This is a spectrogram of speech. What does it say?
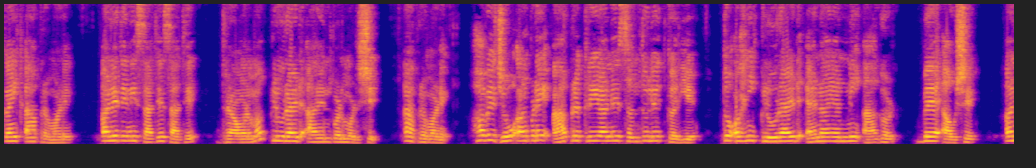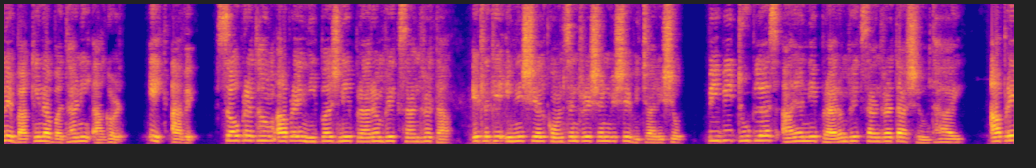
કંઈક આ પ્રમાણે. અને તેની સાથે સાથે દ્રાવણમાં ક્લોરાઇડ આયન પણ મળશે, આ પ્રમાણે. હવે જો આપણે આ પ્રક્રિયાને સંતુલિત કરીએ, તો અહીં ક્લોરાઇડ એનાયનની આગળ બે આવશે અને બાકીના બધાની આગળ એક આવે. સૌપ્રથમ આપણે નિપજની પ્રારંભિક સાંદ્રતા, એટલે કે ઇનિશિયલ કોન્સન્ટ્રેશન વિશે વિચારીશું. પીબી ટુ પ્લસ આયનની પ્રારંભિક સાંદ્રતા શું થાય? આપણે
